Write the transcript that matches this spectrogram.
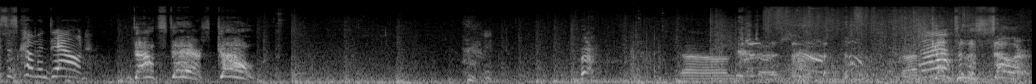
This place is coming down. Downstairs. Go. Down the stairs. Oh god. Ah! To the cellar.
